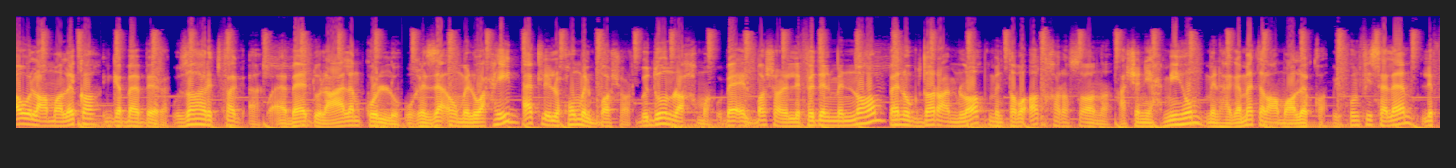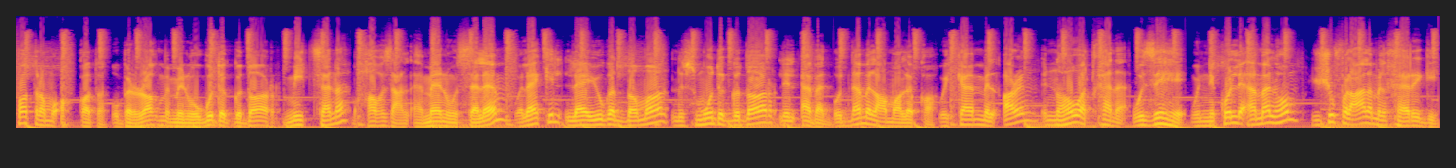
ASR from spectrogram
أو العمالقه الجبابرة. وظهرت فجأة وأبادوا العالم كله. وغذائهم الوحيد أكل لحوم البشر بدون رحمة. وباقي البشر اللي فضل منهم بنوا جدار عملاق من طبقات خرسانة عشان يحميهم من هجمات العمالقة ويكون في سلام لفترة مؤقتة. وبالرغم من وجود الجدار 100 سنة محافظ على الأمان والسلام ولكن لا يوجد ضمان لصمود الجدار للأبد قدام العمالقة. ويكمل أرن إن هو اتخنق وزهق وإن كل أملهم يشوفوا العالم الخارجي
